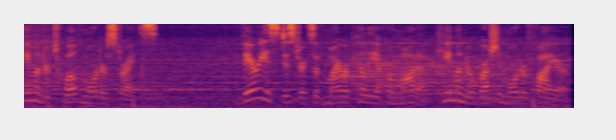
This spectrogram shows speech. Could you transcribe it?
came under 12 mortar strikes. Various districts of Myropilia Hromada came under Russian mortar fire,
